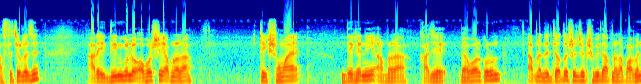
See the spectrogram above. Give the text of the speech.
আসতে চলেছে। আর এই দিনগুলো অবশ্যই আপনারা ঠিক সময় দেখে নিয়ে আপনারা কাজে ব্যবহার করুন। আপনাদের যত সুযোগ সুবিধা আপনারা পাবেন,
